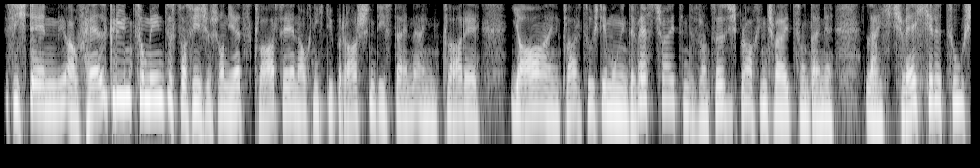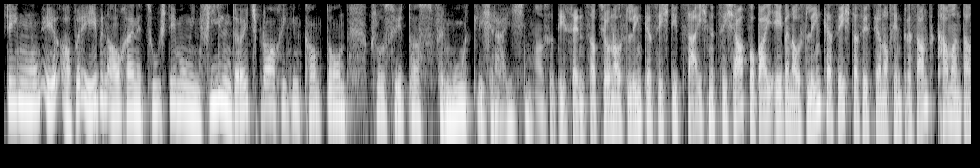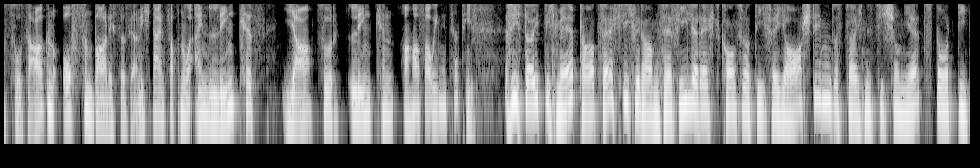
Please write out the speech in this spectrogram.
Sie stehen auf hellgrün zumindest, was wir schon jetzt klar sehen, auch nicht überraschend, ist ein, ein klare Ja, eine klare Zustimmung in der Westschweiz, in der französischsprachigen Schweiz und eine leicht schwächere Zustimmung, e, aber eben auch eine Zustimmung in vielen deutschsprachigen Kantonen. Am Schluss wird das vermutlich reichen. Also die Sensation aus linker Sicht, die zeichnet sich ab, wobei eben aus linker Sicht, das ist ja noch interessant, kann man das so sagen? Offenbar ist das ja nicht einfach nur ein linkes Ja zur linken AHV-Initiative. negatief. Es ist deutlich mehr tatsächlich. Wir haben sehr viele rechtskonservative Ja-Stimmen. Das zeichnet sich schon jetzt dort die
